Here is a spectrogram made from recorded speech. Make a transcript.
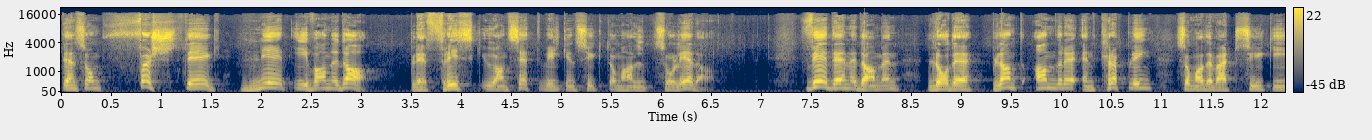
Den som først steg ned i vannet da, ble frisk uansett hvilken sykdom han så led av. Ved denne damen lå det blant andre en krøpling som hadde vært syk i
